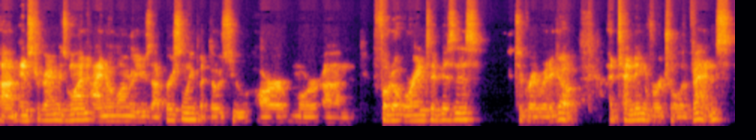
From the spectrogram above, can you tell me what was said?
Um, Instagram is one. I no longer use that personally, but those who are more um, photo oriented business, it's a great way to go. Attending virtual events,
